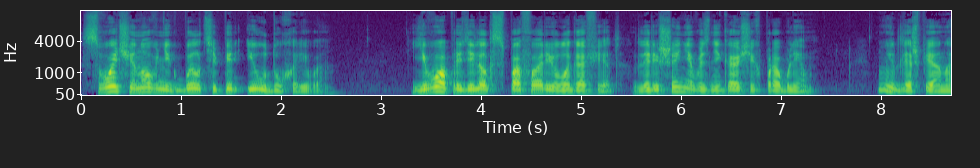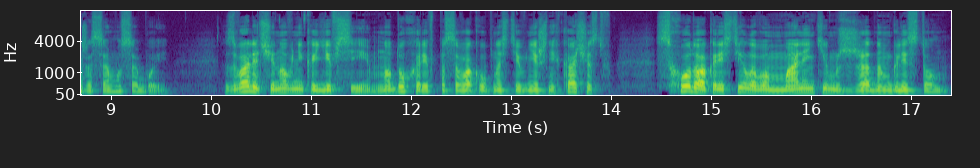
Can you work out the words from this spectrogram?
Свой чиновник был теперь и у Духарева. Его определил к Спафарию Логофет для решения возникающих проблем – ну и для шпионажа, само собой. Звали чиновника Евсеем, но Духарев по совокупности внешних качеств сходу окрестил его маленьким жадным глистом.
